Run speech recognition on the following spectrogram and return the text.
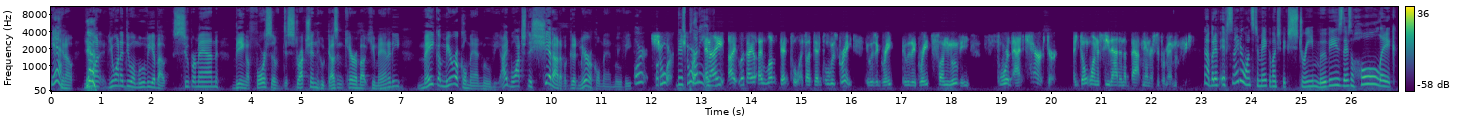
Yeah. you know you Yeah. want you want to do a movie about superman being a force of destruction who doesn't care about humanity make a Miracleman movie i'd watch the shit out of a good Miracleman movie or Sure, There's sure. plenty and of- I, I look, I, I love Deadpool. I thought Deadpool was great. It was a great, it was a great fun movie for that character. I don't want to see that in a Batman or Superman movie. no, but if, if Snyder wants to make a bunch of extreme movies, there's a whole like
